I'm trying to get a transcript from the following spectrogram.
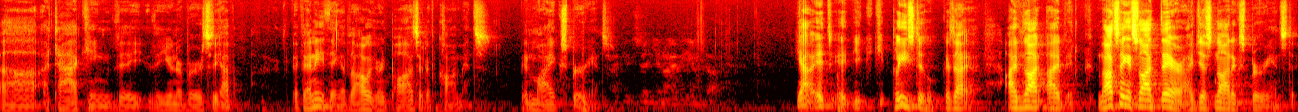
uh, attacking the, the university. I've, if anything, I've always heard positive comments in my experience. Yeah, it, it, you, please do, because I, I've not, I'm not saying it's not there, I've just not experienced it.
